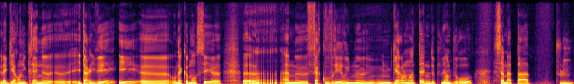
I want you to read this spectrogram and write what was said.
La guerre en Ukraine euh, est arrivée et on a commencé à me faire couvrir une, une, guerre lointaine depuis un bureau. Ça m'a pas plus,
